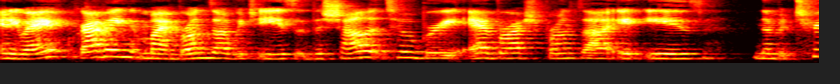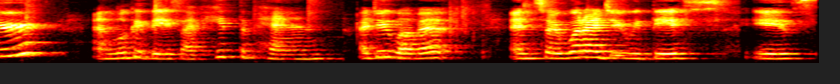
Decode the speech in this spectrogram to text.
Anyway, grabbing my bronzer, which is the Charlotte Tilbury Airbrush Bronzer. It is number two. And look at this, I've hit the pan. I do love it. And so what I do with this is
